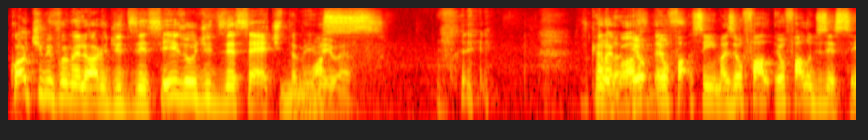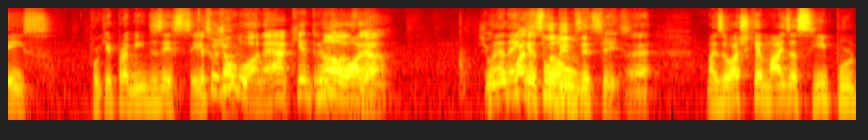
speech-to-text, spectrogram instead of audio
Qual time foi melhor, o de 16 ou o de 17? Também Nossa. veio essa. Os caras gostam eu, eu Sim, mas eu falo, eu falo 16, porque pra mim 16. Porque tu cara, jogou, né? Aqui entre Não, nós, olha, né? Jogou não é nem quase questão- tudo em 16. É, mas eu acho que é mais assim por,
